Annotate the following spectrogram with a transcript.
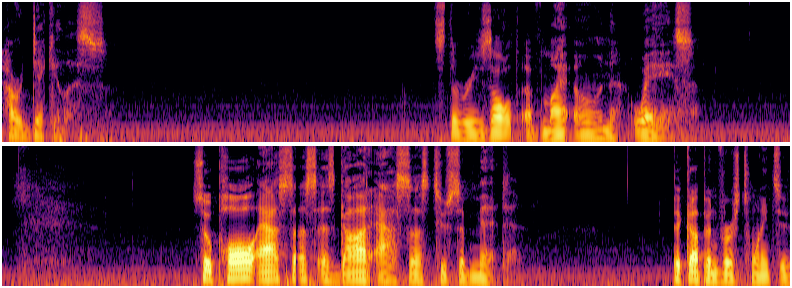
How ridiculous. The result of my own ways. So Paul asks us, as God asks us, to submit. Pick up in verse 22.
